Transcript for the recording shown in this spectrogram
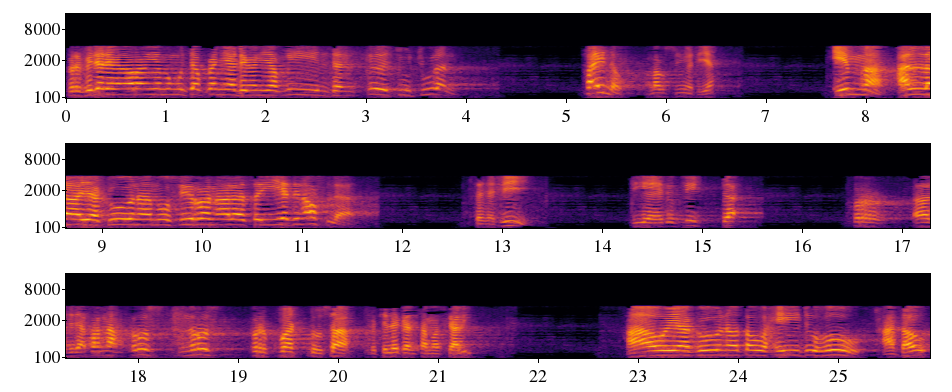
Berbeda dengan orang yang mengucapkannya dengan yakin dan kejujuran. Fa'inau. Maksudnya dia. Imma Allah yakuna musirran ala sayyidin asla. Jadi. Dia itu tidak ber, uh, tidak pernah terus menerus berbuat dosa kejelekan sama sekali. Au yakuna tauhiduhu atau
